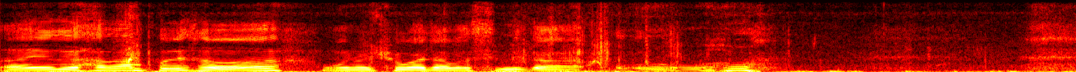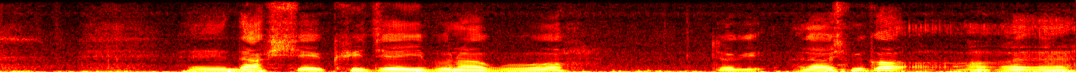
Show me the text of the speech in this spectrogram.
아, 여기 하간포에서 오늘 조가 잡았습니다. 오. 예, 낚시 퀴즈에 이분하고 저기 안녕하십니까? 어, 어, 예.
